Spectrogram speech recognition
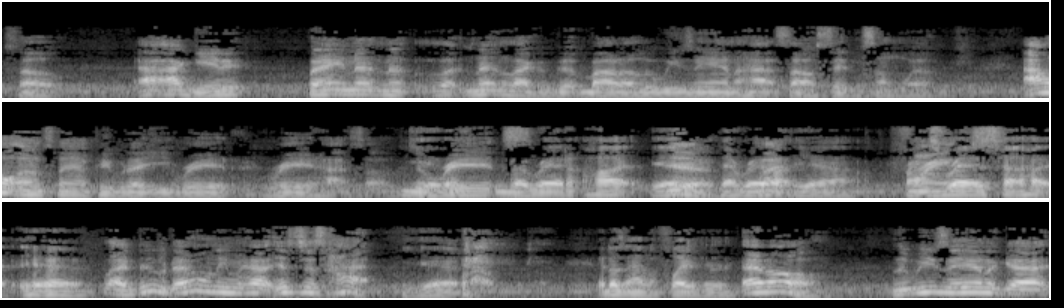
So, I, I get it. But ain't nothing, uh, nothing like a good bottle of Louisiana hot sauce sitting somewhere. I don't understand people that eat red red hot sauce. The Yeah, reds. the red hot, yeah, Yeah, that red like hot, yeah, Frank's Frank's. red hot, yeah, Like, dude, that don't even have. It's just hot yeah. it doesn't have a flavor. at all. Louisiana got.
